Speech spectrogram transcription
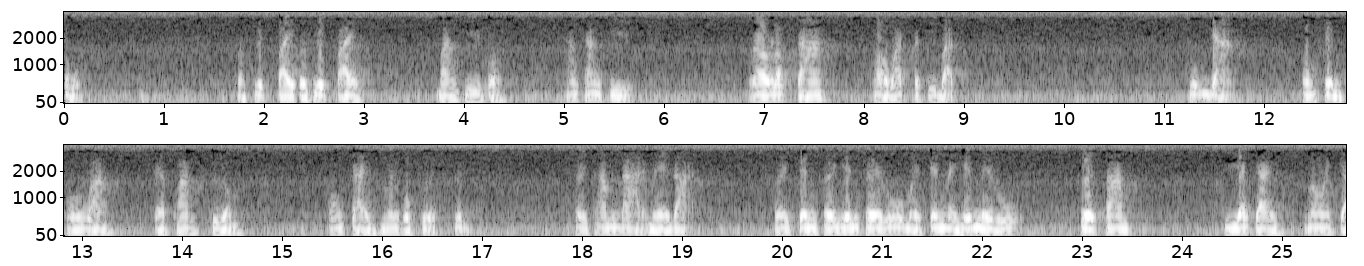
ตัวประพฤติไปประพฤติไป บางทีก็ทั้งทั้งที่เรารักษาข้อวัดปฏิบัติ ทุกอย่างคงเส้นคงวา แต่ความเสื่อมของใจมันก็เกิดขึ้น เคยทำได้ไม่ได้ เคยเป็นเคยเห็นเคยรู้ไม่เป็นไม่เห็นไม่รู้ เกิดความเสียใจ น้อยใจ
